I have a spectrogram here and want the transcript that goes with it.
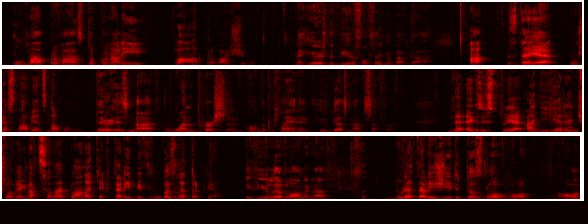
Bůh má pro vás dokonalý plán pro váš život. Now, here's the beautiful thing about God A zde je úžasná věc na Bohu. there is not one person on the planet who does not suffer. Neexistuje ani jeden člověk na celé planetě, který by vůbec netrpěl. If you live long enough, Budete-li žít dost dlouho, and all of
